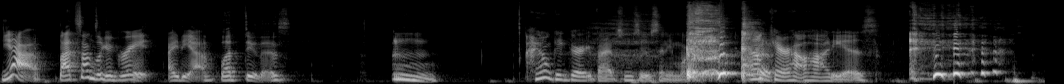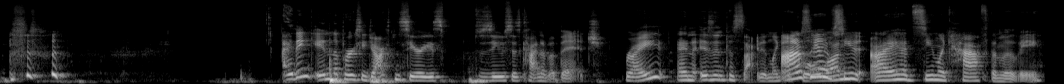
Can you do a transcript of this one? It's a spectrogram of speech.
Yeah, that sounds like a great idea. Let's do this. I don't get great vibes from Zeus anymore. I don't care how hot he is. I think in the Percy Jackson series, Zeus is kind of a bitch, right? And isn't Poseidon like Honestly, I've one? seen I had seen like half the movie.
